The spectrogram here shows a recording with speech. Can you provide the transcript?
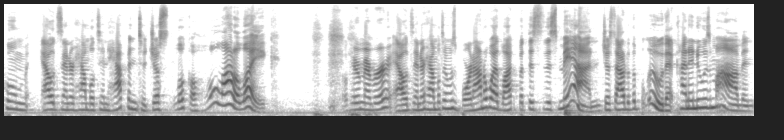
whom Alexander Hamilton happened to just look a whole lot alike. Okay, remember Alexander Hamilton was born out of wedlock, but this this man just out of the blue that kind of knew his mom, and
